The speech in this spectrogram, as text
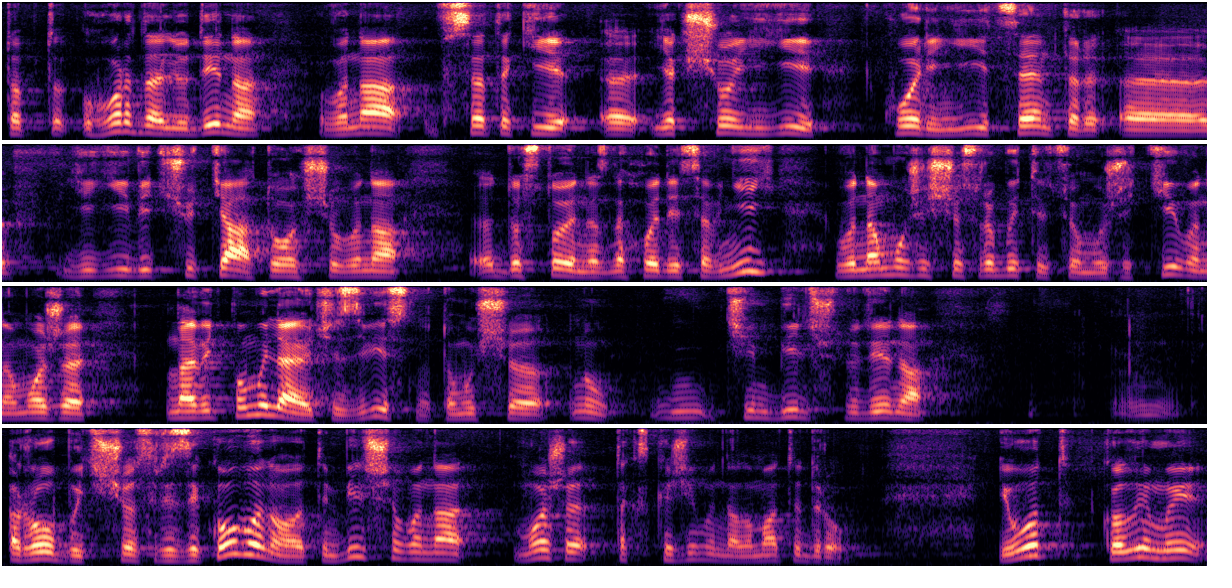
Тобто горда людина, вона все-таки, е, якщо її корінь, її центр, е, її відчуття того, що вона е, достойна знаходиться в ній, вона може щось робити в цьому житті, вона може, навіть помиляючись, звісно, тому що ну, чим більше людина робить щось ризикованого, тим більше вона може, так скажімо, наламати дров. І от коли ми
